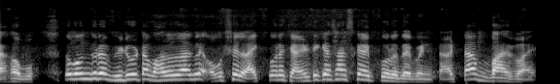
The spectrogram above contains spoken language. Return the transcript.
দেখাবো। তো বন্ধুরা, ভিডিওটা ভালো লাগলে অবশ্যই লাইক করে চ্যানেলটিকে সাবস্ক্রাইব করে बिन टाटा बाय बाय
